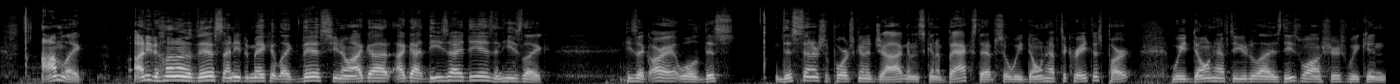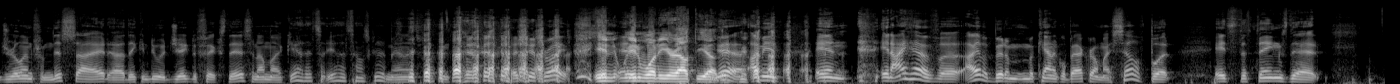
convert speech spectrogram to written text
I'm like, I need to hunt out of this. I need to make it like this. You know, I got I got these ideas, and he's like, he's like, all right, well this this center support's going to jog and it's going to backstep, so we don't have to create this part. We don't have to utilize these washers. We can drill in from this side. Uh, they can do a jig to fix this, and I'm like, yeah, that's yeah, that sounds good, man. That's fucking that shit's right. In And- in one ear, out the other. yeah, I mean, and and I have uh, I have a bit of mechanical background myself, but it's the things that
